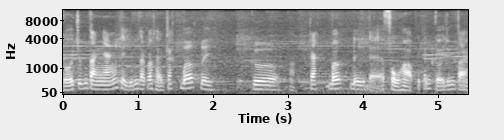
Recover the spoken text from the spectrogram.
cửa chúng ta ngắn thì chúng ta có thể cắt bớt đi cưa hoặc cắt bớt đi để phù hợp với cánh cửa chúng ta.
